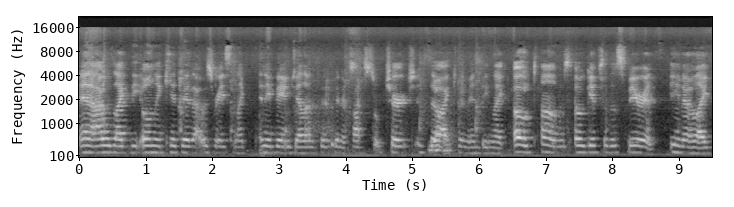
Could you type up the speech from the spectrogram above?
and I was like the only kid there that was raised in like an evangelical Pentecostal church, and so I came in being like, oh tongues, oh gifts of the Spirit, you know, like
